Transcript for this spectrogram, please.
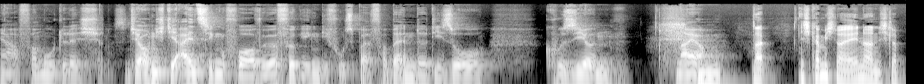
Ja, vermutlich. Das sind ja auch nicht die einzigen Vorwürfe gegen die Fußballverbände, die so kursieren. Naja. Hm, na, ich kann mich noch erinnern, ich glaube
